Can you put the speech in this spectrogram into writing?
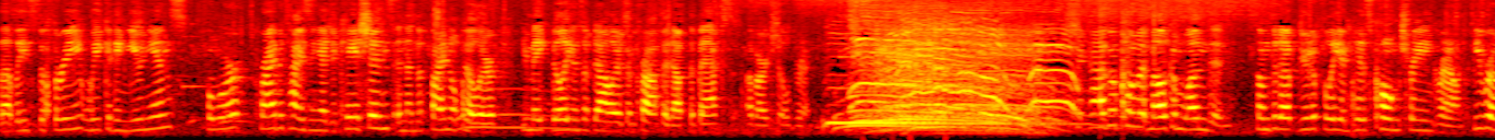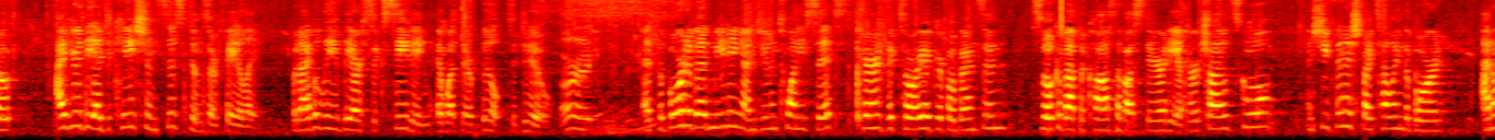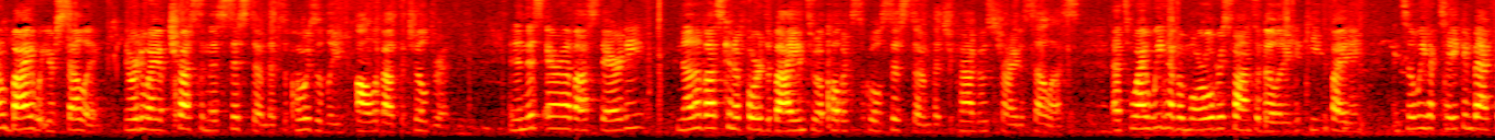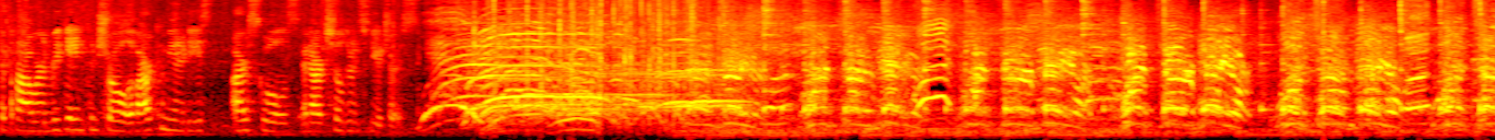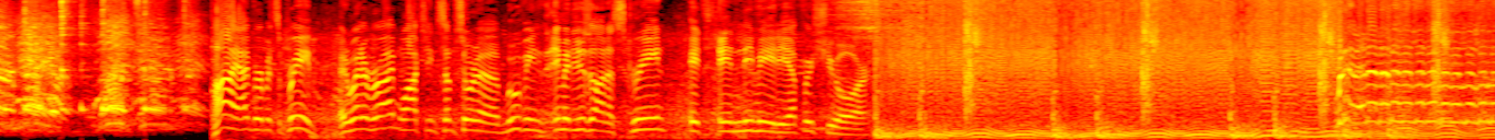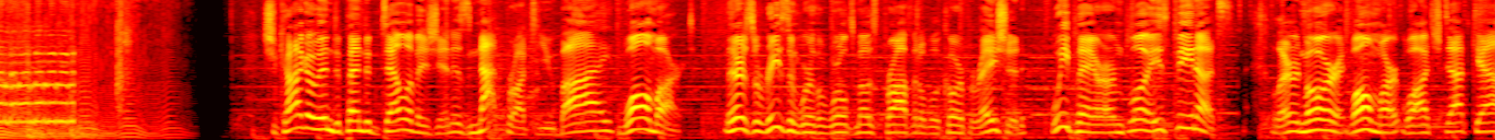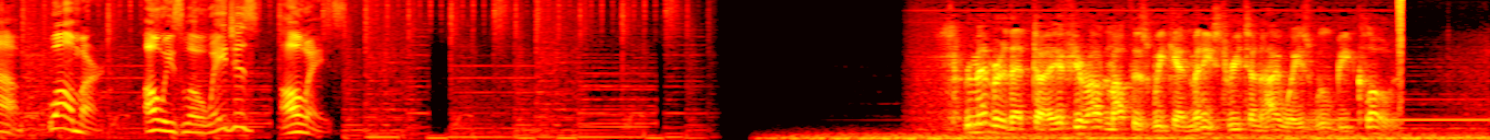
That leads to three, weakening unions. Four, privatizing educations. And then the final pillar, you make billions of dollars in profit off the backs of our children. Chicago poet Malcolm London summed it up beautifully in his poem Training Ground. He wrote, I hear the education systems are failing, but I believe they are succeeding at what they're built to do. All right. At the Board of Ed meeting on June 26th, parent Victoria Griffo Benson spoke about the cost of austerity at her child's school, and she finished by telling the board, I don't buy what you're selling, nor do I have trust in this system that's supposedly all about the children. And in this era of austerity, none of us can afford to buy into a public school system that Chicago's trying to sell us. That's why we have a moral responsibility to keep fighting until we have taken back the power and regained control of our communities, our schools, and our children's futures. Hi, I'm Bourbon Supreme, and whenever I'm watching some sort of moving images on a screen, it's Indymedia for sure. Chicago Independent Television is not brought to you by Walmart. There's a reason we're the world's most profitable corporation. We pay our employees peanuts. Learn more at walmartwatch.com. Walmart. Always low wages, always. Remember that uh, if you're out and about this weekend, many streets and highways will be closed.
